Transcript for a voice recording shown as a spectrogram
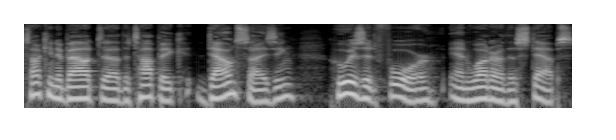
talking about the topic downsizing. Who is it for, and what are the steps?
